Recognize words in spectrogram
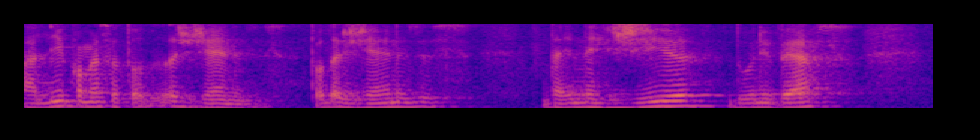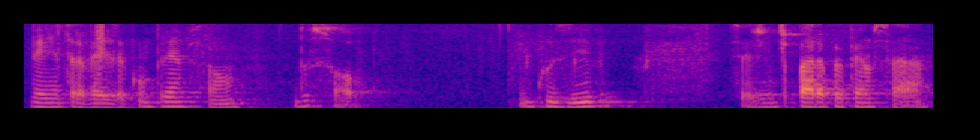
ali começa todas as gênesis. Toda a gênesis da energia do universo vem através da compreensão do Sol. Inclusive, se a gente para para pensar,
